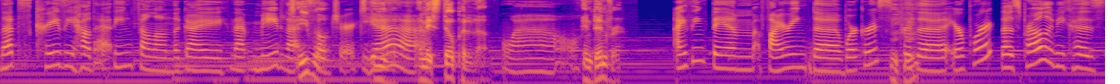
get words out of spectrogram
That's crazy how that thing fell on the guy that made that evil. sculpture. It's evil. yeah. And they still put it up wow. In Denver. I think them firing the workers for Mhm. the airport, that's probably because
